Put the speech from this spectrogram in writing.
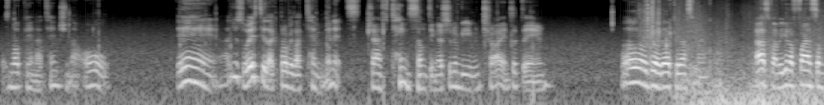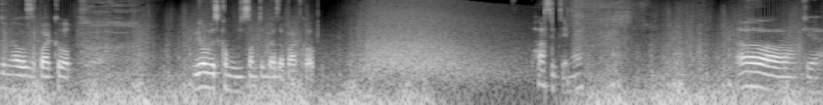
I was not paying attention at all. Damn, I just wasted like probably like 10 minutes trying to tame something I shouldn't be even trying to tame. Oh good, okay, that's fine. That's fine, we're gonna find something else as a backup. We always come with something as a backup. Passive team, huh? Oh, okay.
